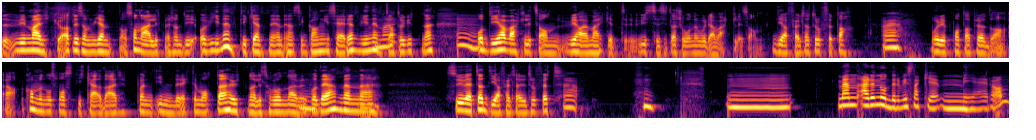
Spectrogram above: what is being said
vi merker jo at liksom jentene og sånn er litt mer sånn, de, og vi nevnte ikke jentene en eneste gang i serien, vi nevnte at det var guttene, Mm. og de har vært litt sånn, vi har jo merket visse situasjoner hvor de har vært litt sånn, de har følt seg truffet, da. Å ja. Hvor de på en måte har prøvd å ja, komme noen små stikk her og der på en indirekte måte, uten å liksom gå nærmere Mm. på det, men eh, så vi vet jo at de har følt seg litt truffet. Ja. Mm, men er det noe dere vil snakke mer om?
